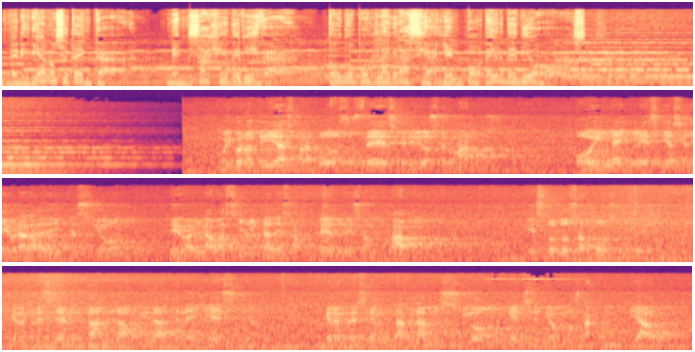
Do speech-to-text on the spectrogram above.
Meridiano 70. Mensaje de vida. Todo por la gracia y el poder de Dios. Muy buenos días para todos ustedes, queridos hermanos. Hoy la iglesia celebra la dedicación de la Basílica de San Pedro y San Pablo. Estos dos apóstoles que representan la unidad de la iglesia, que representan la misión que el Señor nos ha confiado.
